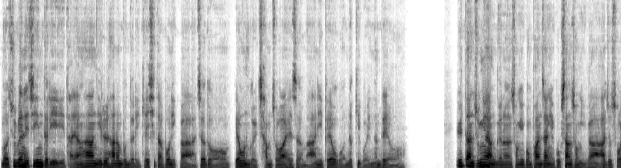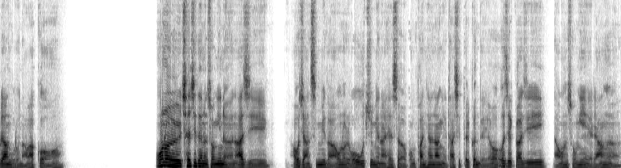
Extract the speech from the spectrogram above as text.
뭐 주변의 지인들이 다양한 일을 하는 분들이 계시다 보니까 저도 배우는 걸 참 좋아해서 많이 배우고 느끼고 있는데요. 일단 중요한 거는 송이 공판장에 국산 송이가 아주 소량으로 나왔고 오늘 채취되는 송이는 아직 나오지 않습니다. 오늘 오후쯤이나 해서 공판 현황에 다시 뜰 건데요. 어제까지 나온 송이의 양은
